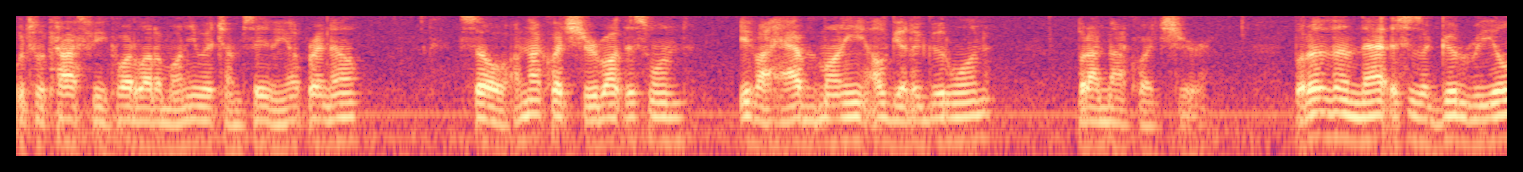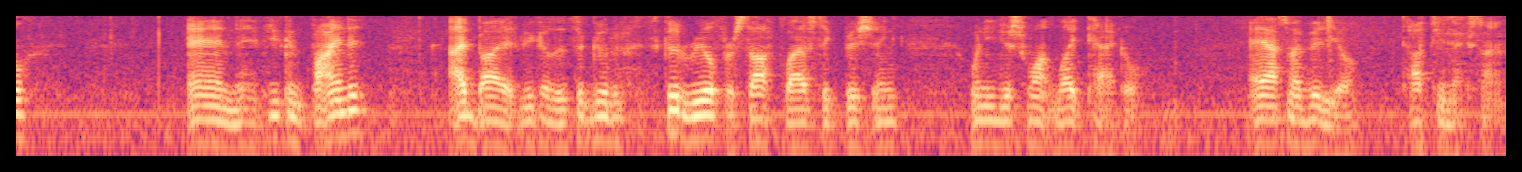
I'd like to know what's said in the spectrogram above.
which will cost me quite a lot of money which I'm saving up right now. So I'm not quite sure about this one. If I have the money, I'll get a good one, but I'm not quite sure. But other than that, this is a good reel, and if you can find it, I'd buy it because it's a good it's a good reel for soft plastic fishing when you just want light tackle. And that's my video. Talk to you next time.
